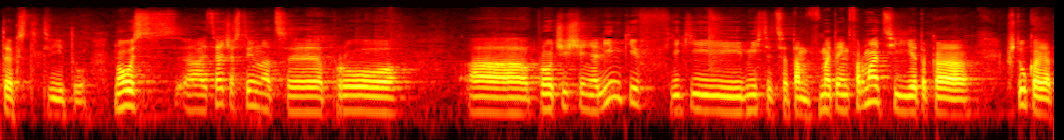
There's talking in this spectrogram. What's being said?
текст твіту. Ну ось е, ця частина це про, е, про очищення лінків, які містяться там в метаінформації. Є така штука, як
